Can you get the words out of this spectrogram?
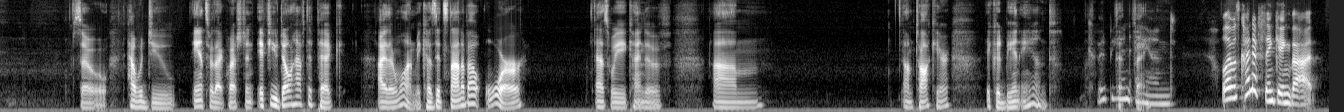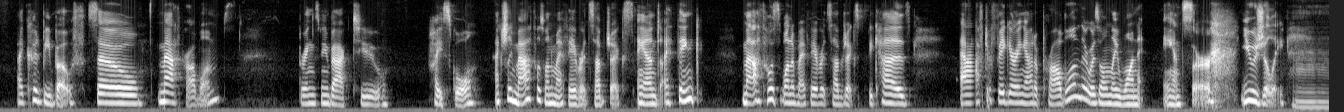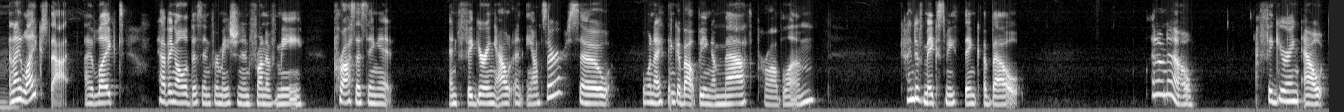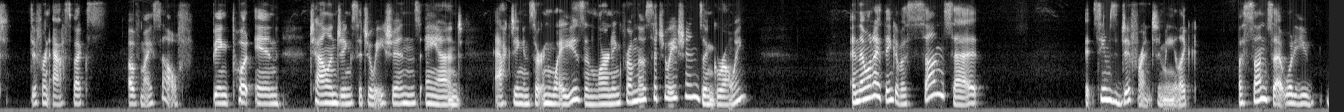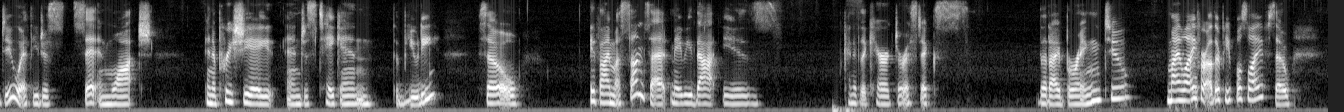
So, how would you answer that question if you don't have to pick either one? Because it's not about or, as we kind of um, um talk here. It could be an and. Could be an thing. and. Well, I was kind of thinking that I could be both. So, math problems brings me back to high school. Actually, math was one of my favorite subjects. And I think math was one of my favorite subjects because after figuring out a problem, there was only one answer, usually. Mm, And I liked that. I liked having all of this information in front of me, processing it, and figuring out an answer. So when I think about being a math problem, kind of makes me think about I don't know, figuring out different aspects of myself, being put in challenging situations and acting in certain ways and learning from those situations and growing. And then when I think of a sunset, it seems different to me. Like a sunset, what do you do with? You just sit and watch and appreciate and just take in the beauty. So if I'm a sunset, maybe that is kind of the characteristics that I bring to my life or other people's life. So,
